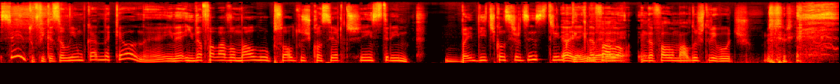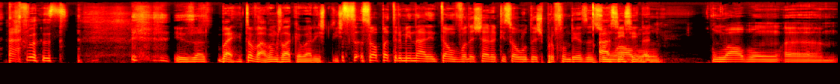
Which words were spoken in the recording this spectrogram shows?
Sim, tu ficas ali um bocado naquela, né? Ainda, ainda falava mal o pessoal dos concertos em stream. Bem ditos concertos em stream. Olha, ainda era- falam, ainda falam mal dos tributos. Exato. Bem, então vá, vamos lá acabar isto. isto. S- Só para terminar, então, vou deixar aqui só o das profundezas. Ah, um sim, sim, álbum, um álbum ahm,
